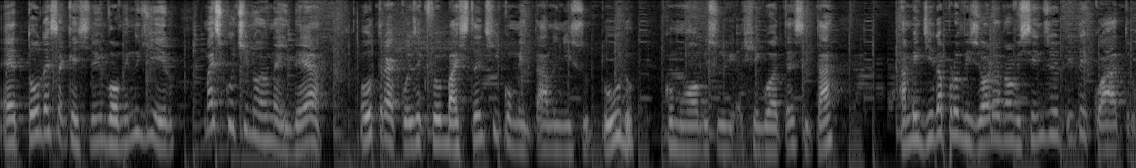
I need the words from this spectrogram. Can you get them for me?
é toda essa questão envolvendo dinheiro. Mas continuando a ideia, outra coisa que foi bastante comentado nisso tudo, como o Robson chegou até a citar, a medida provisória 984,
